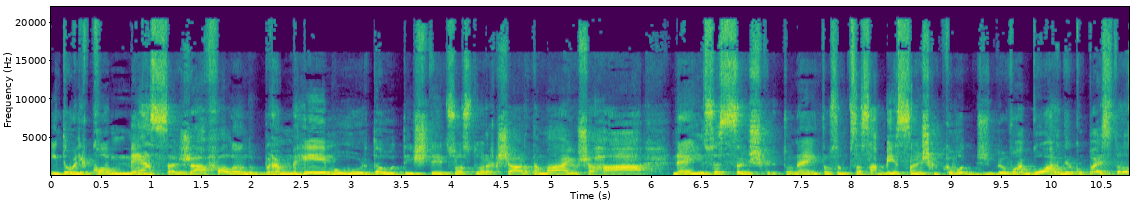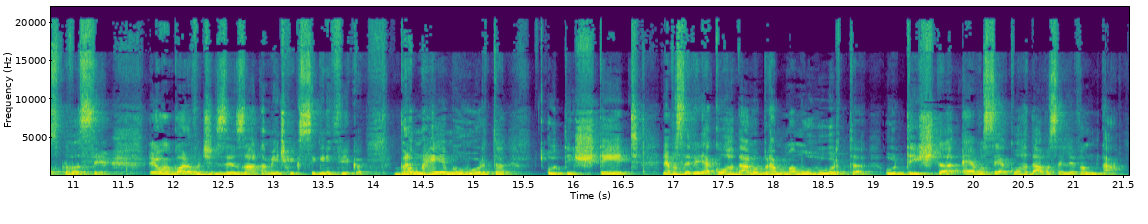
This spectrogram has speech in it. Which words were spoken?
Então ele começa já falando Brahme Muhurta Utishtet Swastoraksharta Mayu Shaha. Né? Isso é sânscrito, né? Então você não precisa saber sânscrito porque eu vou eu vou agora decupar esse troço para você. Eu agora vou te dizer exatamente o que, que significa. Brahme Muhurta Utistet, né? Você deveria acordar no Brahma Muhurta. Utista é você acordar, você levantar.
